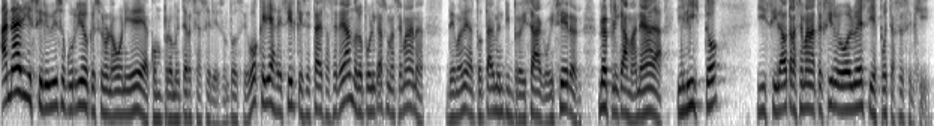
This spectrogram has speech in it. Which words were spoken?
A nadie se le hubiese ocurrido que eso era una buena idea, comprometerse a hacer eso. Entonces, vos querías decir que se está desacelerando, lo publicás una semana de manera totalmente improvisada, como hicieron, no explicás más nada y listo y si la otra semana te sirve, volvés y después te haces el gil.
